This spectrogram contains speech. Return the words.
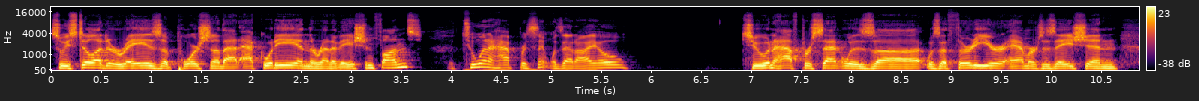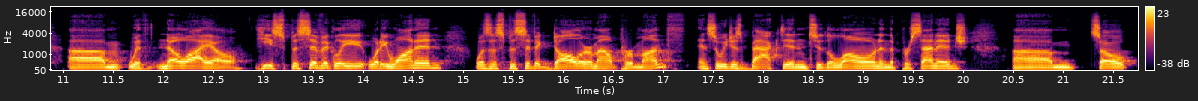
So we still had to raise a portion of that equity in the renovation funds. The two and a half percent was that IO? Two and a half percent was uh, was a 30 year amortization um, with no IO. He specifically what he wanted was a specific dollar amount per month, and so we just backed into the loan and the percentage. Um, so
